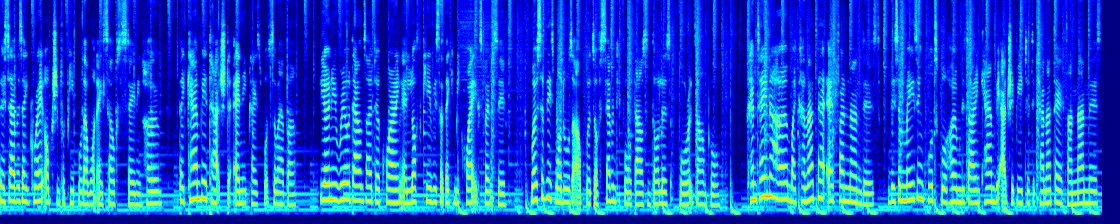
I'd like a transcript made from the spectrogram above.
they serve as a great option for people that want a self sustaining home. They can be attached to any place whatsoever. The only real downside to acquiring a loft cube is that they can be quite expensive. Most of these models are upwards of $74,000, for example. Container Home by Cannatà E. Fernandes. This amazing portable home design can be attributed to Cannatà E. Fernandes,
